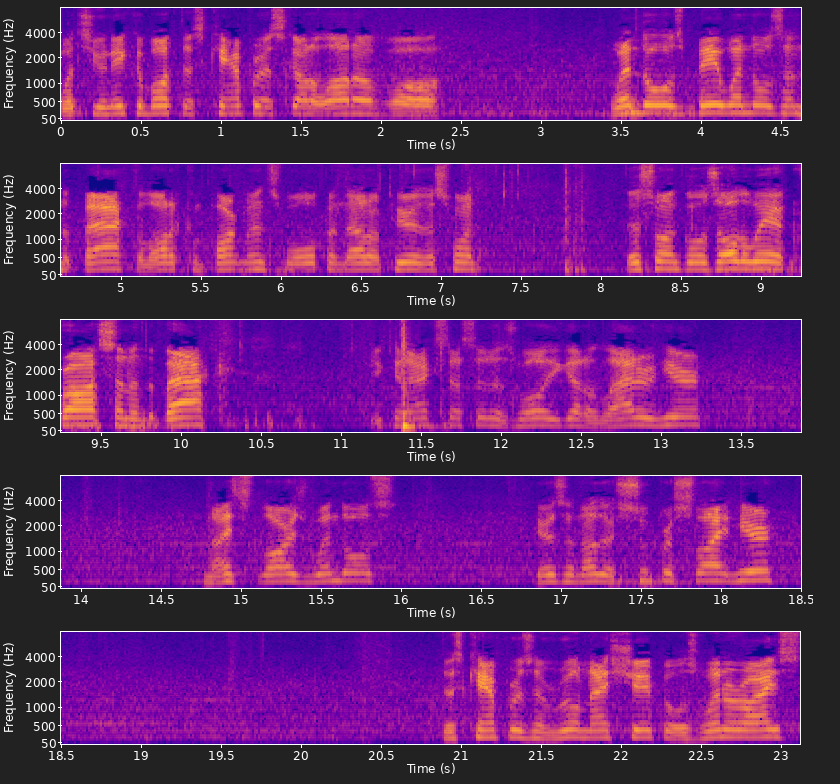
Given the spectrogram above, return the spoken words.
What's unique about this camper, it's got a lot of uh, windows, bay windows in the back, a lot of compartments. We'll open that up here. This one, this one goes all the way across and in the back. You can access it as well. You got a ladder here. Nice large windows. Here's another super slide here. This camper is in real nice shape. It was winterized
